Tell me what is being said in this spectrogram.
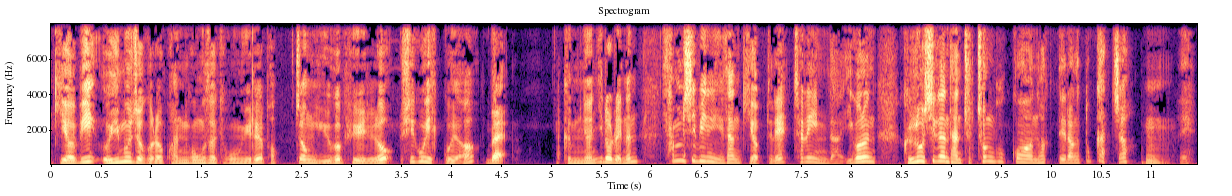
기업이 의무적으로 관공서 공휴일을 법정 유급 휴일로 쉬고 있고요. 네. 금년 1월에는 30인 이상 기업들의 차례입니다. 이거는 근로시간 단축 청구권 확대랑 똑같죠? 음. 네.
